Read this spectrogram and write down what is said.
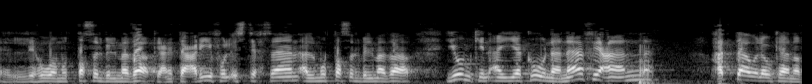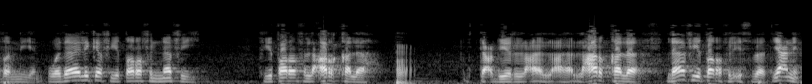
اللي هو متصل بالمذاق يعني تعريف الاستحسان المتصل بالمذاق يمكن أن يكون نافعا حتى ولو كان ظنيا وذلك في طرف النفي في طرف العرقلة. التعبير العرقلة لا في طرف الإثبات. يعني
